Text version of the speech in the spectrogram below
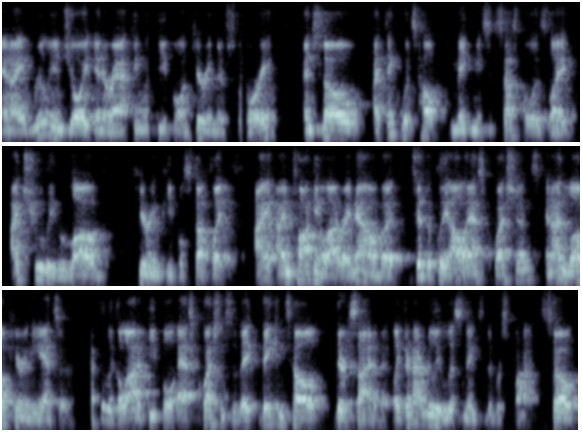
And I really enjoy interacting with people and hearing their story. And so I think what's helped make me successful is like, I truly love hearing people's stuff. Like, I, I'm talking a lot right now, but typically I'll ask questions and I love hearing the answer. I feel like a lot of people ask questions so they, they can tell their side of it. Like they're not really listening to the response. So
